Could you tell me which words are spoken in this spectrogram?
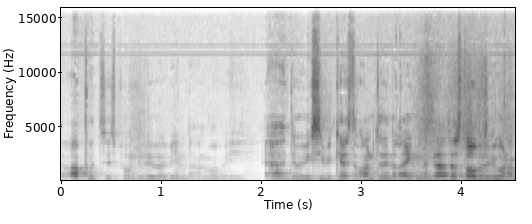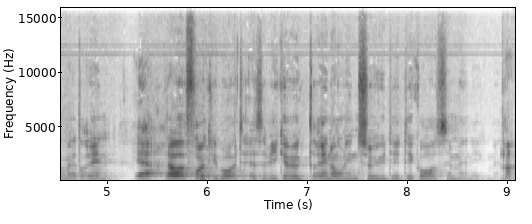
Der var på et tidspunkt i løbet af vinteren, hvor vi, ja, det vil ikke sige, at vi kaster håndklæden i ringen, men der, der stoppede vi godt nok med at dræne. Ja. Der var frygtelig godt. Altså, vi kan jo ikke dræne oven i en sø, det, det går simpelthen ikke. Men, Nej,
